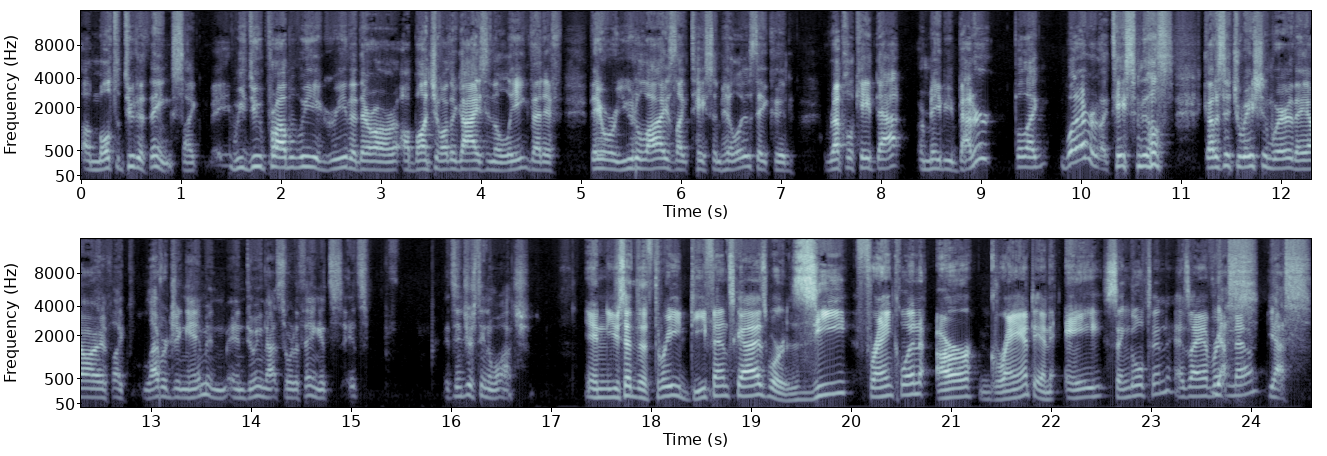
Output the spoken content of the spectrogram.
a multitude of things. Like we do probably agree that there are a bunch of other guys in the league that if they were utilized like Taysom Hill is, they could replicate that or maybe better. But like whatever, like Taysom Hill's got a situation where they are like leveraging him and, and doing that sort of thing. It's it's it's interesting to watch. And you said the three defense guys were Z Franklin, R Grant, and A Singleton, as I have written yes, down. Yes.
